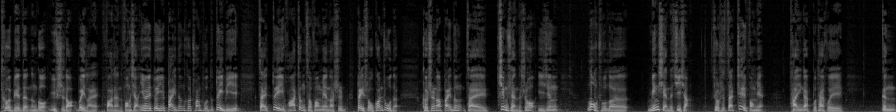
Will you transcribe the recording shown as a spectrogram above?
特别的能够预示到未来发展的方向。因为对于拜登和川普的对比，在对华政策方面呢是备受关注的。可是呢，拜登在竞选的时候已经露出了明显的迹象，就是在这方面他应该不太会跟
